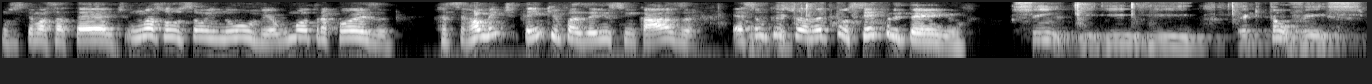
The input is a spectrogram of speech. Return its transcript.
um sistema satélite, uma solução em nuvem, alguma outra coisa. Você realmente tem que fazer isso em casa? Esse é um questionamento que eu sempre tenho. Sim, e, e, e é que talvez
